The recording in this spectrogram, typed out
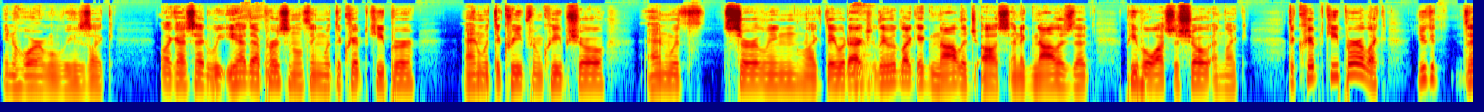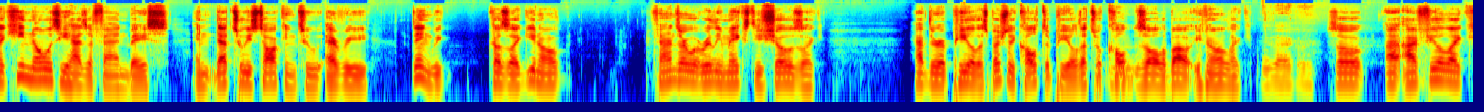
in horror movies. Like, like I said, we you had that personal thing with the Crypt Keeper, and with the Creep from Creepshow, and with Serling. Like they would Yeah. actually they would like acknowledge us and acknowledge that people watch the show and like the Crypt Keeper. Like you could like he knows he has a fan base, and that's who he's talking to every thing. Because like you know, fans are what really makes these shows like have their appeal, especially cult appeal. That's what cult Mhm. is all about. You know, like. Exactly. So I, I feel like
